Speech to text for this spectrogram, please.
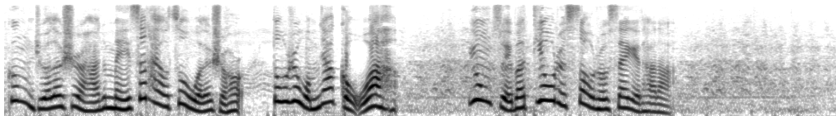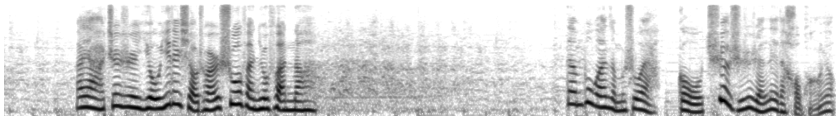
更绝的是啊，就每次他要揍我的时候，都是我们家狗啊，用嘴巴叼着扫帚塞给他的。哎呀，真是友谊的小船说翻就翻呐！但不管怎么说呀，狗确实是人类的好朋友。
